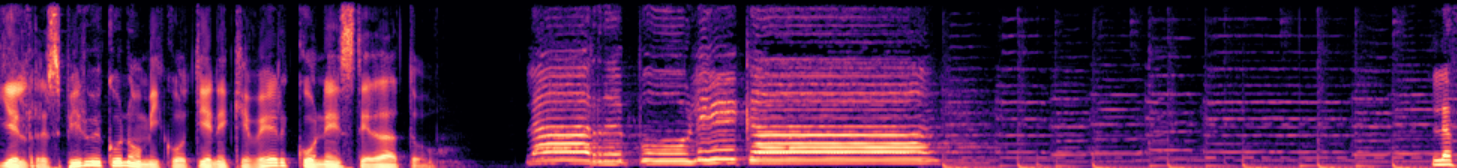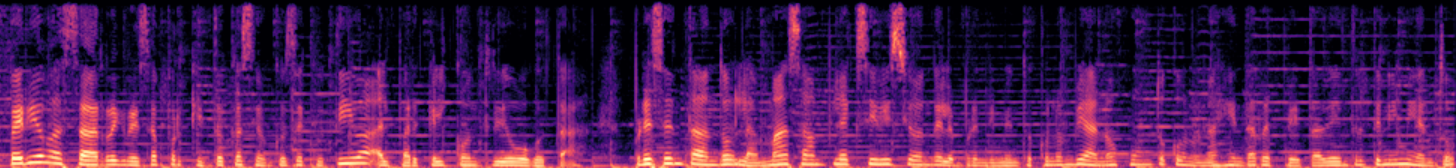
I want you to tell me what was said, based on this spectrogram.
Y el respiro económico tiene que ver con este dato. La Feria Bazar regresa por quinta ocasión consecutiva al Parque El Country de Bogotá, presentando la más amplia exhibición del emprendimiento colombiano junto con una agenda repleta de entretenimiento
